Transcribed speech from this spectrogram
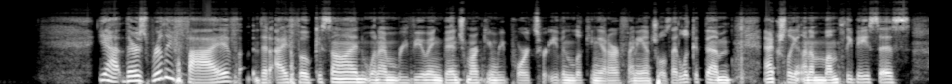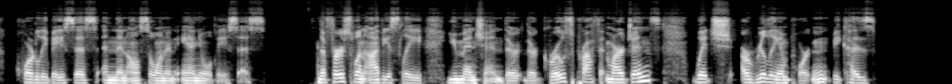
Yeah, there's really five that I focus on when I'm reviewing benchmarking reports or even looking at our financials. I look at them actually on a monthly basis, quarterly basis, and then also on an annual basis. The first one, obviously, you mentioned their, their gross profit margins, which are really important because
